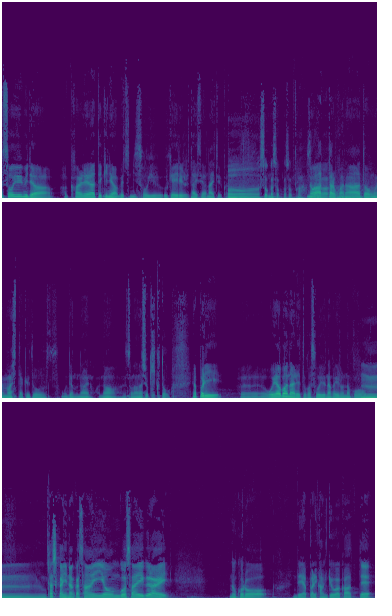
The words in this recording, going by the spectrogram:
そういう意味では、彼ら的には別にそういう受け入れる体制はないというか、うん、そっかそっかそっか。のはあったのかなと思いましたけど、そうでもないのかな、その話を聞くと。やっぱり、えー親離れとかそういうなんかいろんなこう、う確かになんか3、4、5歳ぐらいの頃でやっぱり環境が変わって、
